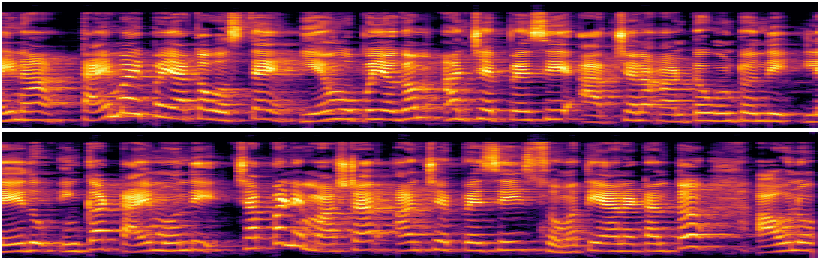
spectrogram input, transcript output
అయినా టైం అయిపోయాక వస్తే ఏం ఉపయోగం అని చెప్పేసి అర్చన అంటూ ఉంటుంది. లేదు ఇంకా టైం ఉంది. చెప్పండి మాస్టర్ అని చెప్పేసి సుమతి అనటంతో అవును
